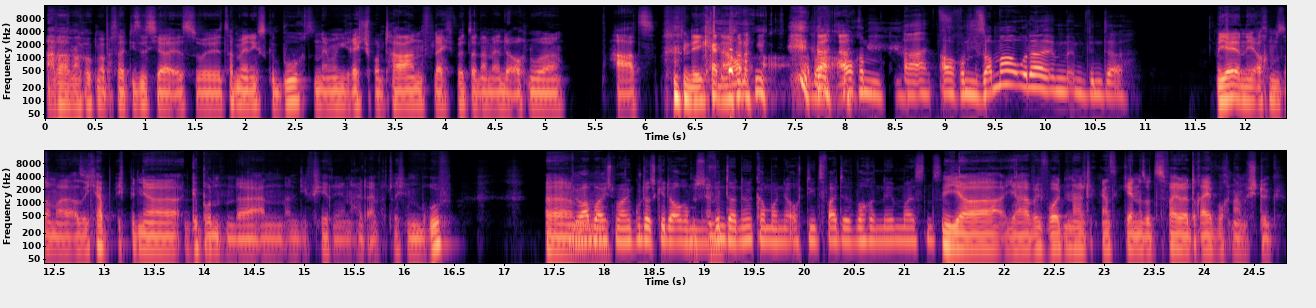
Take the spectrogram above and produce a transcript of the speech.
Aber mal gucken, ob es halt dieses Jahr ist. So, jetzt haben wir ja nichts gebucht, sind irgendwie recht spontan. Vielleicht wird dann am Ende auch nur Harz. nee, keine Ahnung. Aber auch im, auch im Sommer oder im, im Winter? Ja, ja, nee, auch im Sommer. Also ich habe, ich bin ja gebunden da an, an die Ferien halt einfach durch den Beruf. Ähm, ja, aber ich meine, gut, das geht auch im bisschen. Winter, ne? Kann man ja auch die zweite Woche nehmen meistens. ja, ja, aber wir wollten halt ganz gerne so zwei oder drei Wochen am Stück.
